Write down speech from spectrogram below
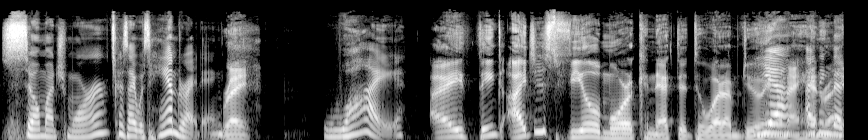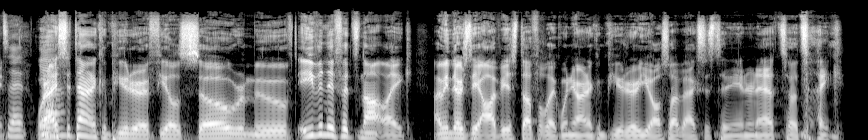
so much more because I was handwriting. right. Why? I think I just feel more connected to what I'm doing yeah, when I handwrite. I, think that's it. When yeah. I sit down at a computer, it feels so removed. Even if it's not like, I mean, there's the obvious stuff of like when you're on a computer, you also have access to the internet, so it's like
